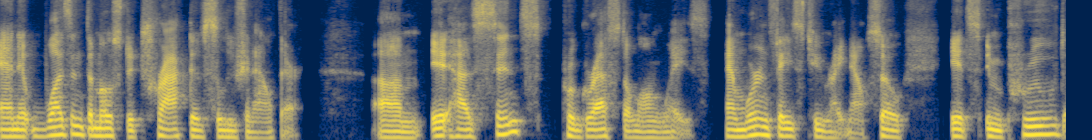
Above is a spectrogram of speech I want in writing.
and it wasn't the most attractive solution out there. Um, it has since progressed a long ways, and we're in phase two right now. So it's improved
